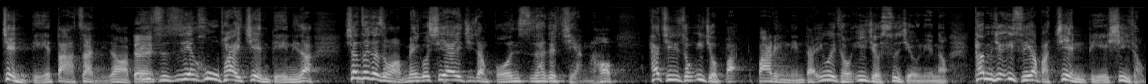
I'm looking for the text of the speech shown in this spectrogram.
间谍大战，你知道吗？彼此之间互派间谍，你知道，像这个什么美国 CIA 局长伯恩斯他就讲了哈，他其实从一九八八零年代，因为从一九四九年哦，他们就一直要把间谍系统。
